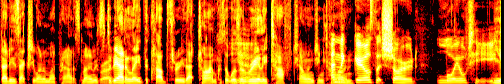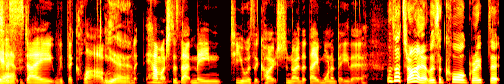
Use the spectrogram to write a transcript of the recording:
that is actually one of my proudest moments to be able to lead the club through that time because it was a really tough, challenging time. And the girls that showed loyalty Yeah. to stay with the club, Yeah. how much does that mean to you as a coach to know that they want to be there? well, that's right. It was a core group that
